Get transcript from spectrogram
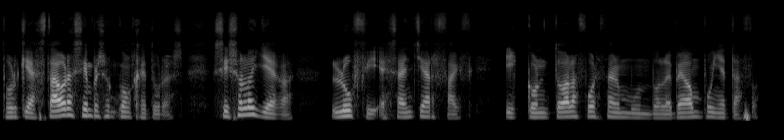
Porque hasta ahora siempre son conjeturas. Si solo llega Luffy, está en Gear 5 y con toda la fuerza del mundo le pega un puñetazo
